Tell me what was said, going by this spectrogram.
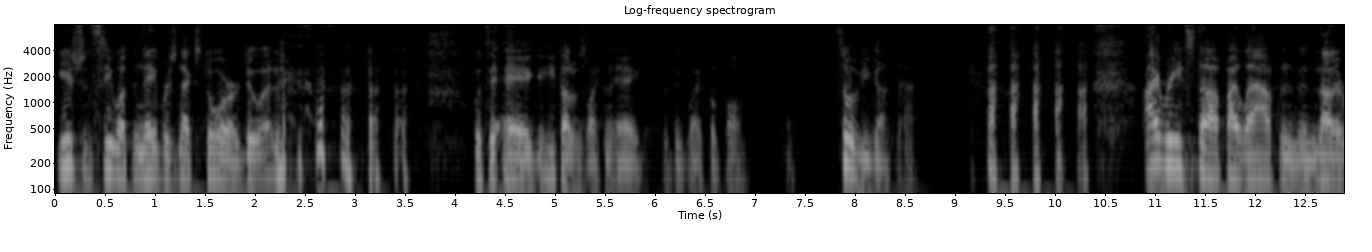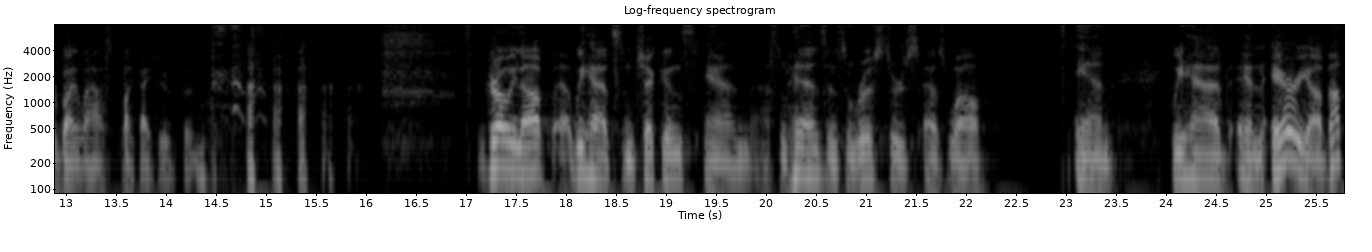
you should see what the neighbors next door are doing with the egg. He thought it was like an egg, the big white football. Some of you got that. I read stuff, I laugh, and, and not everybody laughs like I do. But growing up, uh, we had some chickens and uh, some hens and some roosters as well. And we had an area about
